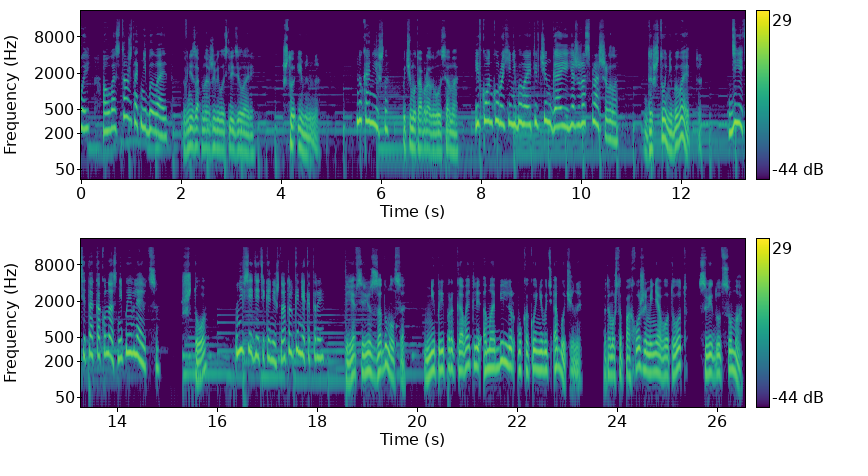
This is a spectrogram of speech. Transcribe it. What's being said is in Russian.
«Ой, а у вас тоже так не бывает?» Внезапно оживилась леди Ларри. «Что именно?» «Ну, конечно», — почему-то обрадовалась она. «И в Куанкурухе не бывает, и в Чингае, я же расспрашивала». «Да что не бывает-то?» «Дети так, как у нас, не появляются». «Что?» «Не все дети, конечно, а только некоторые». Я всерьез задумался, не припарковать ли амобилер у какой-нибудь обочины, потому что, похоже, меня вот-вот сведут с ума.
